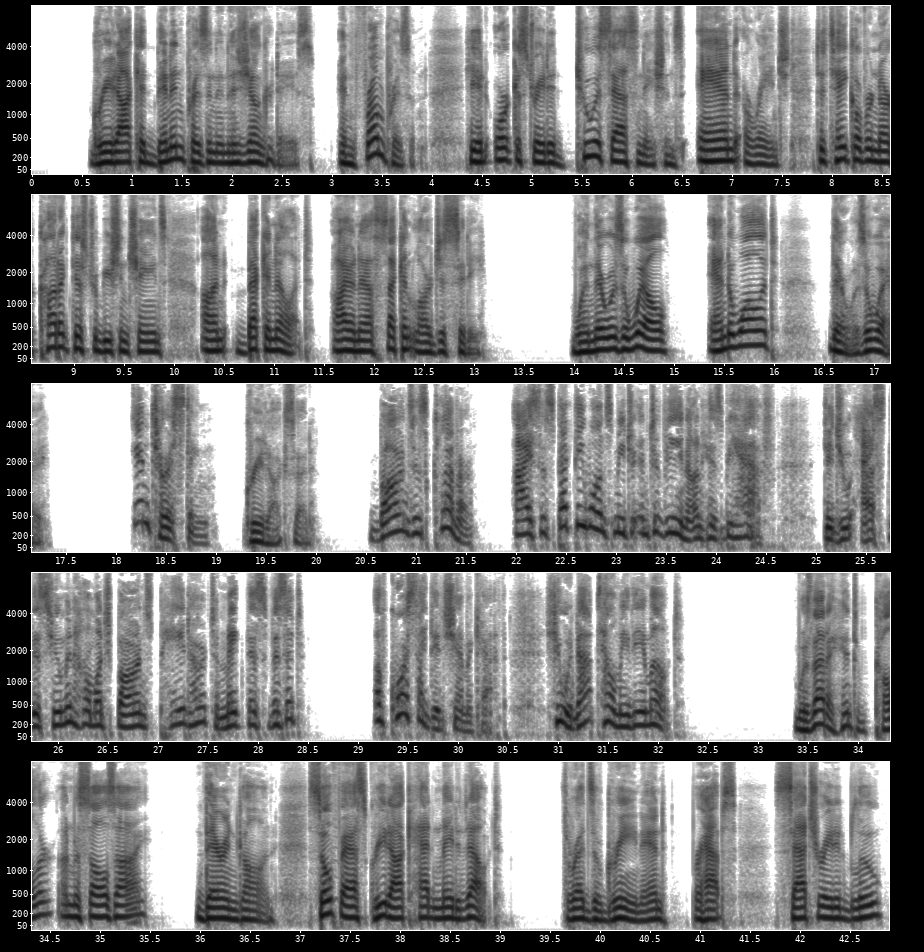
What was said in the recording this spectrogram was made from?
Gredok had been in prison in his younger days, and from prison, he had orchestrated two assassinations and arranged to take over narcotic distribution chains on Becanelet, Ionath's second largest city. When there was a will and a wallet, there was a way. Interesting, Gredok said. Barnes is clever. I suspect he wants me to intervene on his behalf. Did you ask this human how much Barnes paid her to make this visit? Of course I did, Shamakath. She would not tell me the amount. Was that a hint of color on Messal's eye? There and gone. So fast Gredok hadn't made it out. Threads of green and, perhaps, saturated blue?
